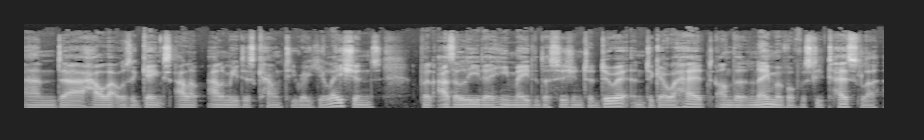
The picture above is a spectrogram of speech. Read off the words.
and uh, how that was against Al- Alameda's county regulations. But as a leader, he made a decision to do it and to go ahead under the name of obviously Tesla,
